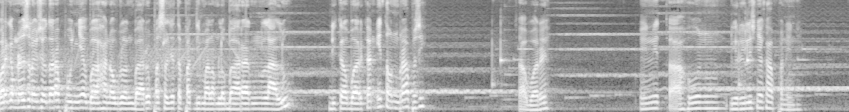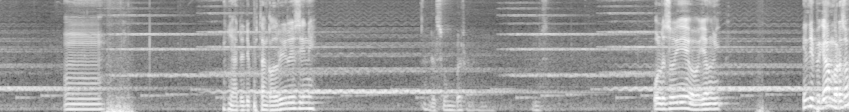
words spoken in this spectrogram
Warga Manado Sulawesi Utara punya bahan obrolan baru pasalnya tepat di malam lebaran lalu dikabarkan ini tahun berapa sih? Sabar ya. Ini tahun dirilisnya kapan ini? Hmm, ini ada di tanggal rilis ini. ada sumber. Polda Sulawesi yang ini di gambar so?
